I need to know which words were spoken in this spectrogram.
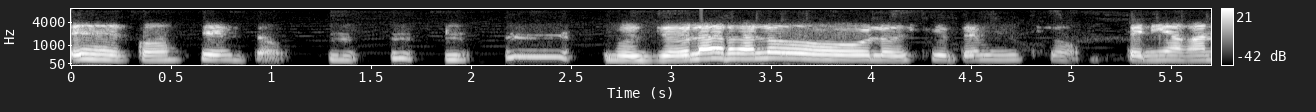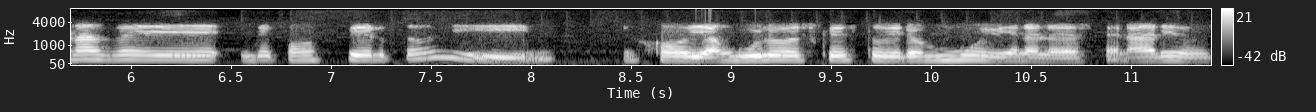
el concierto. Mm, mm, mm. Pues yo la verdad lo, lo disfruté mucho. Tenía ganas de, de concierto y, hijo, y Angulo es que estuvieron muy bien en el escenario.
